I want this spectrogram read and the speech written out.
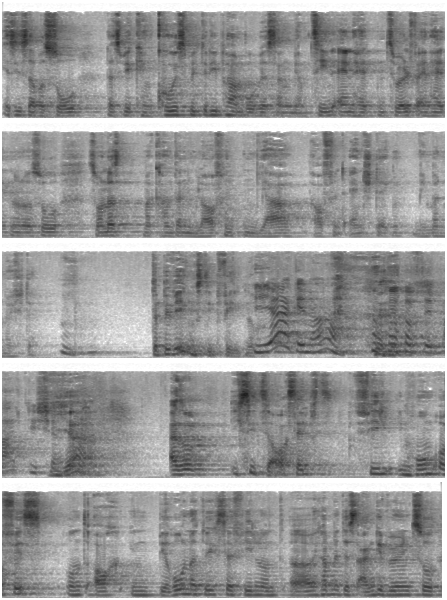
Es ist aber so, dass wir keinen Kursbetrieb haben, wo wir sagen, wir haben zehn Einheiten, zwölf Einheiten oder so, sondern man kann dann im laufenden Jahr laufend einsteigen, wie man möchte. Mhm. Der Bewegungstipp fehlt noch. Ja, genau. Auf den warte Ja, also ich sitze auch selbst viel im Homeoffice und auch im Büro natürlich sehr viel. Und äh, ich habe mir das angewöhnt, so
